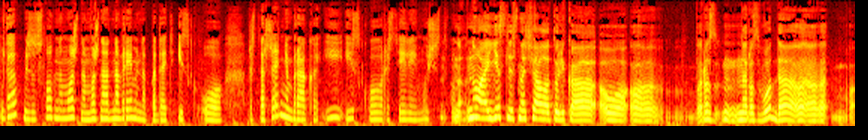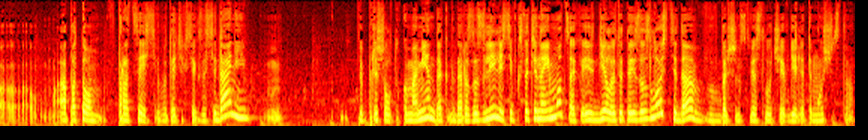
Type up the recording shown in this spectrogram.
Да, безусловно, можно. Можно одновременно подать иск о расторжении брака и иск о разделе имущества. Ну, ну а если сначала только о, о, раз, на развод, да, а, а потом в процессе вот этих всех заседаний пришел такой момент, да, когда разозлились. И, кстати, на эмоциях и делают это из-за злости, да, в большинстве случаев делят имущество.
